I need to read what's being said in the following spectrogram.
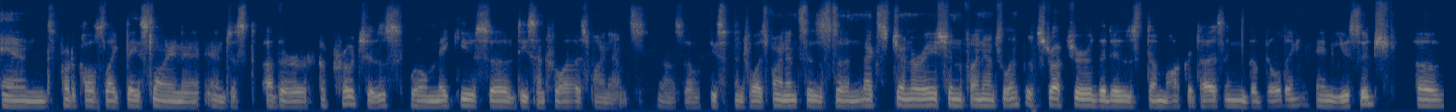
And protocols like Baseline and just other approaches will make use of decentralized finance. Uh, so, decentralized finance is the next generation financial infrastructure that is democratizing the building and usage of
